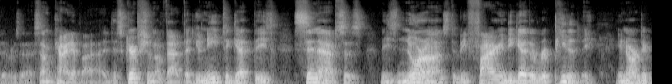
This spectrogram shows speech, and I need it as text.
there was a, some kind of a, a description of that. That you need to get these synapses, these neurons, to be firing together repeatedly in order to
